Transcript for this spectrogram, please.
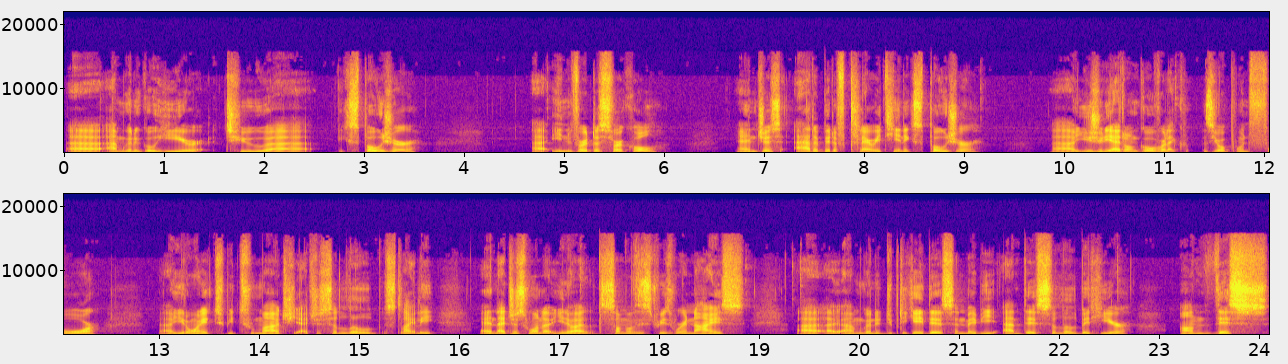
Uh, I'm going to go here to uh, exposure, uh, invert the circle, and just add a bit of clarity and exposure. Uh, usually I don't go over like 0.4. Uh, you don't want it to be too much. Yeah, just a little slightly. And I just want to, you know, some of these trees were nice. Uh, I, am going to duplicate this and maybe add this a little bit here on this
